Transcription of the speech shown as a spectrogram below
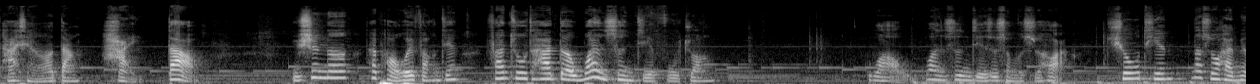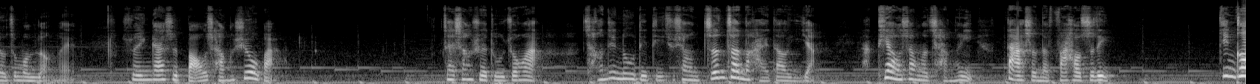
他想要当海盗。于是呢，他跑回房间，翻出他的万圣节服装。哇，万圣节是什么时候啊？秋天，那时候还没有这么冷哎，所以应该是薄长袖吧。在上学途中啊，长颈鹿迪迪就像真正的海盗一样，他跳上了长椅，大声的发号施令：“进攻！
